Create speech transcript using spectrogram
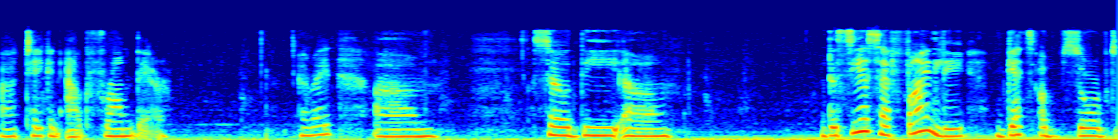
uh, taken out from there. All right. Um, so the um, the CSF finally gets absorbed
